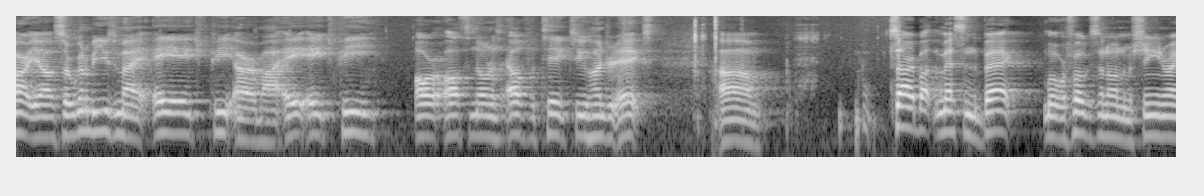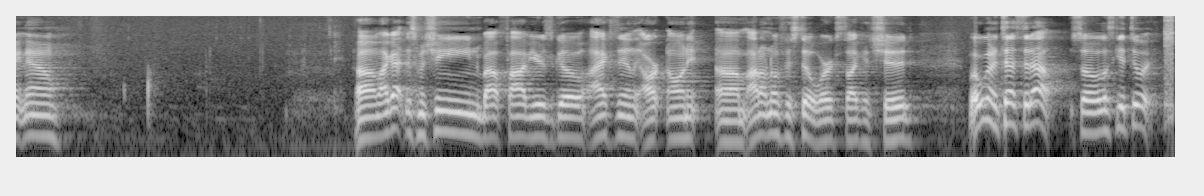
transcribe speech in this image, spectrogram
All right, y'all. So we're gonna be using my AHP or my AHP, or also known as Alpha TIG 200X. Um, sorry about the mess in the back, but we're focusing on the machine right now. Um, I got this machine about five years ago. I accidentally arced on it. Um, I don't know if it still works like it should, but we're gonna test it out. So let's get to it.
